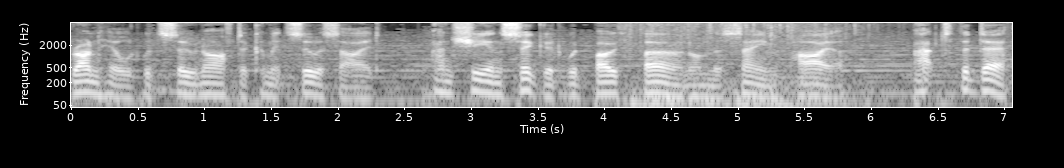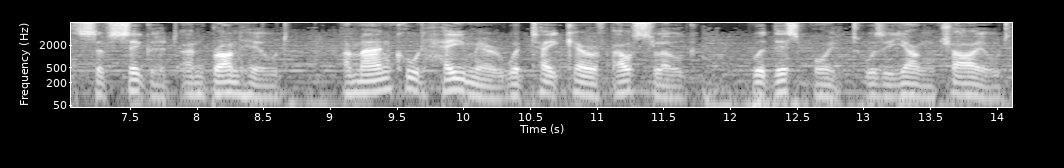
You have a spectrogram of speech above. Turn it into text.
Brunhild would soon after commit suicide, and she and Sigurd would both burn on the same pyre. At the deaths of Sigurd and Brunhild, a man called Heimir would take care of Aslaug, who at this point was a young child.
